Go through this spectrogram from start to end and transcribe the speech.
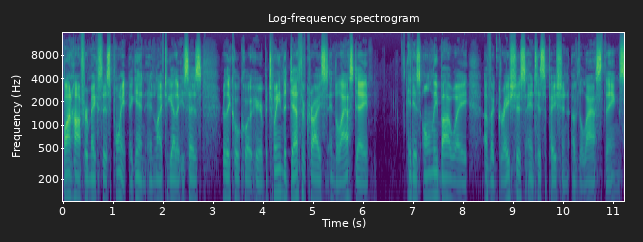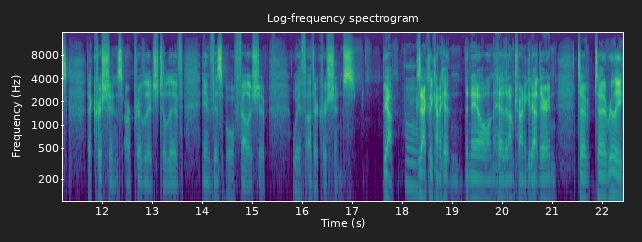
Bonhoeffer makes this point again in Life Together. He says, really cool quote here: "Between the death of Christ and the last day." It is only by way of a gracious anticipation of the last things that Christians are privileged to live in visible fellowship with other Christians. Yeah, Hmm. exactly kind of hitting the nail on the head that I'm trying to get out there. And to, to really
